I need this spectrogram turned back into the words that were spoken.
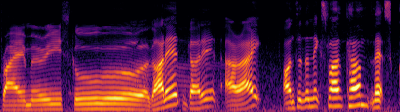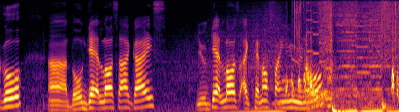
primary school. Got it? Got it? Alright. On to the next one. Come, let's go. Uh, don't get lost, ah, guys. You get lost, I cannot find you, you know.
